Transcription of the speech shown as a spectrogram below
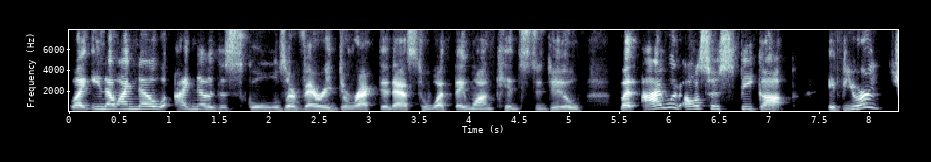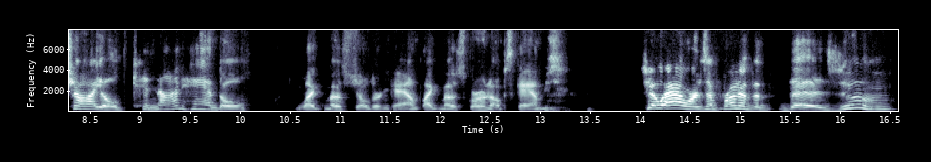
Like, you know, I know, I know the schools are very directed as to what they want kids to do, but I would also speak up. If your child cannot handle, like most children can, like most grown-ups can, two hours in front of the, the Zoom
